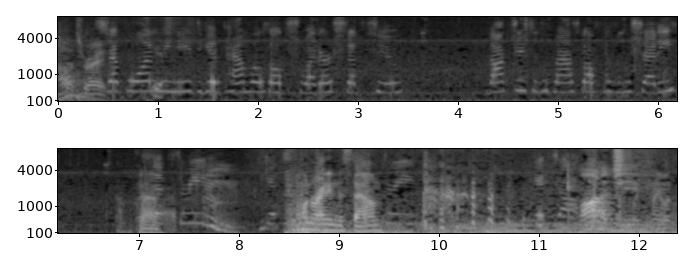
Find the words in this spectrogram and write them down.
Oh. That's right. Step one, we need to get Pamela's old sweater. Step two, knock Jason's mask off with a machete. Okay. Step three, hmm. get Someone writing this down? Step three, get John. Come on, Chief. Playing with,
